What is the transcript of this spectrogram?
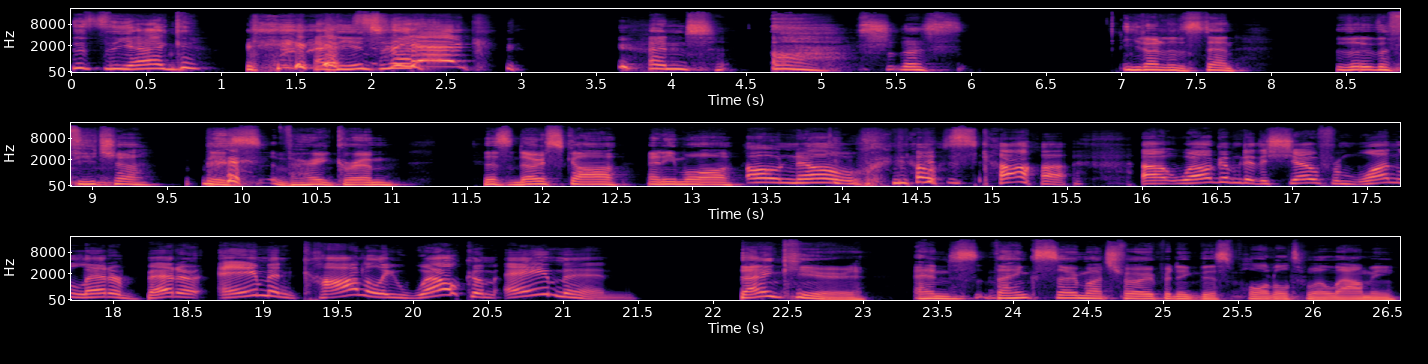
It's the egg and the internet. the egg. And oh, this you don't understand. The the future is very grim. There's no ska anymore. Oh no, no Ska. Uh, welcome to the show from one letter better, Eamon Connolly. Welcome, Eamon. Thank you. And thanks so much for opening this portal to allow me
